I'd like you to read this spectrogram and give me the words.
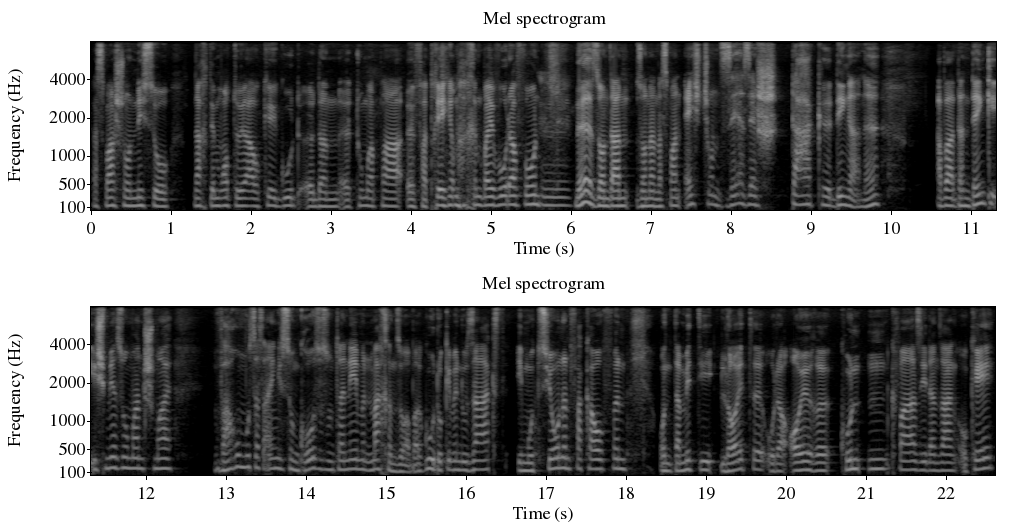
das war schon nicht so nach dem Motto, ja, okay, gut, äh, dann äh, tu mal ein paar äh, Verträge machen bei Vodafone, Mhm. ne, sondern, sondern das waren echt schon sehr, sehr starke Dinger, ne. Aber dann denke ich mir so manchmal, warum muss das eigentlich so ein großes Unternehmen machen? So, aber gut, okay, wenn du sagst, Emotionen verkaufen und damit die Leute oder eure Kunden quasi dann sagen, okay,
